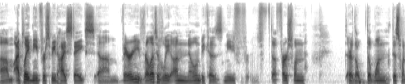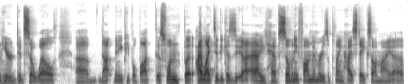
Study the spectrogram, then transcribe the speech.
um, I played Need for Speed High Stakes, um, very relatively unknown because Need for, the first one or the the one this one here did so well. Uh, not many people bought this one, but I liked it because I have so many fond memories of playing High Stakes on my uh,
